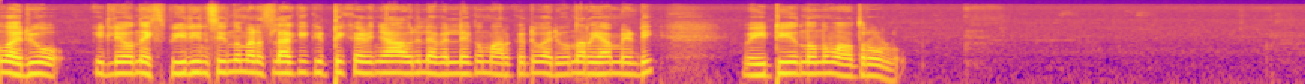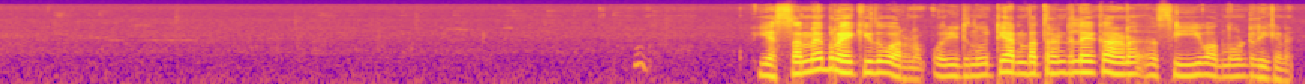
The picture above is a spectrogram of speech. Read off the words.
വരുമോ ഇല്ലയോ എന്ന് എക്സ്പീരിയൻസിൽ നിന്ന് മനസ്സിലാക്കി കിട്ടിക്കഴിഞ്ഞാൽ ആ ഒരു ലെവലിലേക്ക് മാർക്കറ്റ് വരുമോ എന്നറിയാൻ വേണ്ടി വെയിറ്റ് ചെയ്യുന്നെന്ന് മാത്രമേ ഉള്ളൂ. എസ് എം എ ബ്രേക്ക് ചെയ്ത് വരണം. ഒരു ഇരുന്നൂറ്റി അൻപത്തിരണ്ടിലേക്കാണ് സി വന്നുകൊണ്ടിരിക്കണേ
